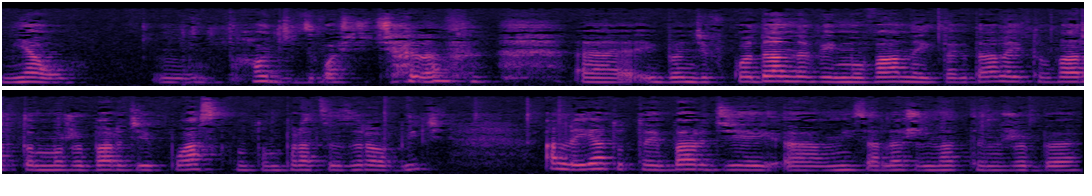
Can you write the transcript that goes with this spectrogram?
miał chodzić z właścicielem e, i będzie wkładany, wyjmowany i tak dalej, to warto może bardziej płaską tą pracę zrobić, ale ja tutaj bardziej e, mi zależy na tym, żeby,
